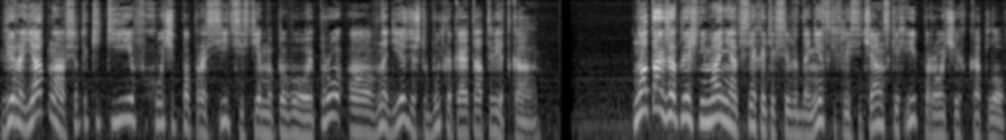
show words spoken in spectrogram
Вероятно, все-таки Киев хочет попросить системы ПВО и ПРО э, в надежде, что будет какая-то ответка. А также отвлечь внимание от всех этих северодонецких, лисичанских и прочих котлов.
